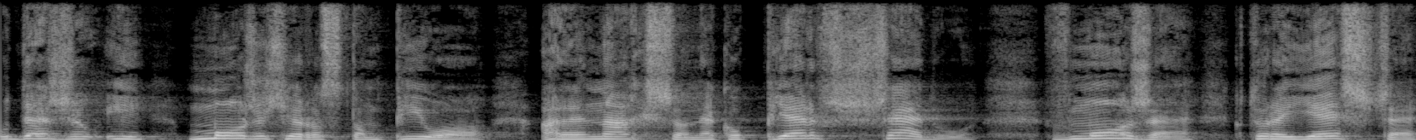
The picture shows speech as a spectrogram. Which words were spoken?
uderzył i morze się rozstąpiło, ale Nachszon jako pierwszy szedł w morze, które jeszcze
